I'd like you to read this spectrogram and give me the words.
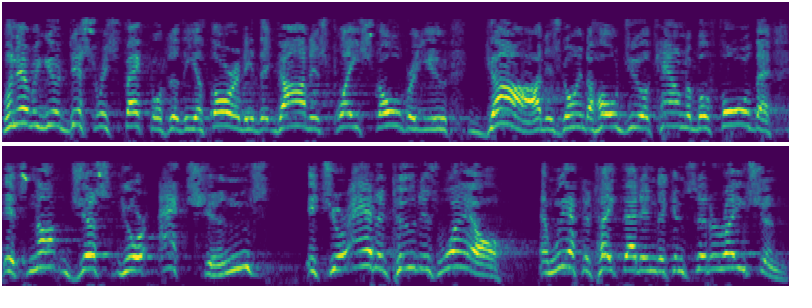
Whenever you're disrespectful to the authority that God has placed over you, God is going to hold you accountable for that. It's not just your actions, it's your attitude as well. And we have to take that into consideration.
